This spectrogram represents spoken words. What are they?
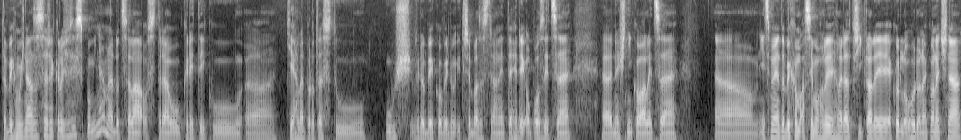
To bych možná zase řekl, že si vzpomínám na docela ostrou kritiku uh, těchto protestů už v době covidu i třeba ze strany tehdy opozice, uh, dnešní koalice. Uh, nicméně to bychom asi mohli hledat příklady jako dlouho do nekonečna.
